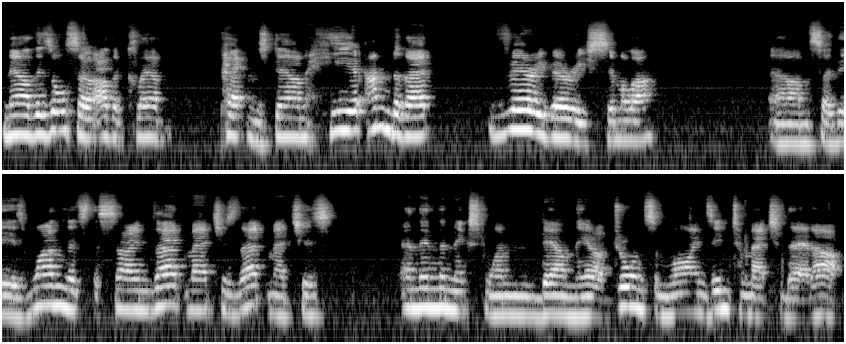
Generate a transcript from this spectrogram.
Now there's also other cloud patterns down here under that, very, very similar. Um, so there's one that's the same, that matches, that matches, and then the next one down there, I've drawn some lines in to match that up.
